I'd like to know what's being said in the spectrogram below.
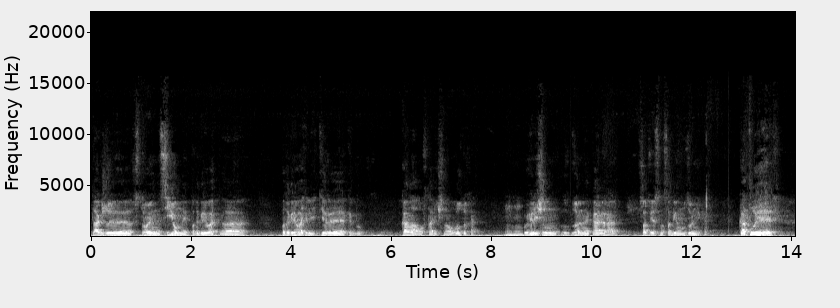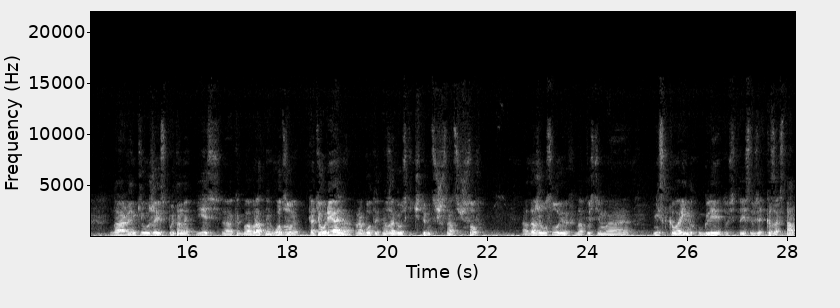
Также встроены съемные э, подогреватели как бы, канала вторичного воздуха. Угу. Увеличена зольная камера, соответственно, с объемом зольника. Котлы на рынке уже испытаны, есть э, как бы обратные отзывы. Котел реально работает на загрузке 14-16 часов. А даже в условиях, допустим, э, низкокалорийных углей, то есть это если взять Казахстан,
